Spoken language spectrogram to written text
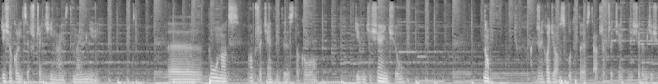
Gdzieś okolice Szczecina jest najmniej. Północ, no przeciętnie to jest około 90. No, jeżeli chodzi o wschód, to jest także przeciętnie 70-80.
